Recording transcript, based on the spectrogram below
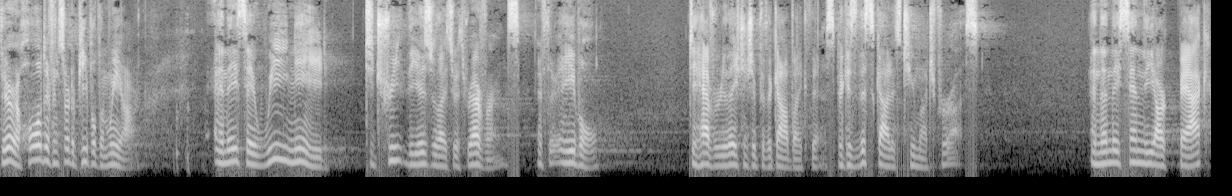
they're a whole different sort of people than we are. And they say, we need to treat the Israelites with reverence if they're able to have a relationship with a God like this, because this God is too much for us. And then they send the ark back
